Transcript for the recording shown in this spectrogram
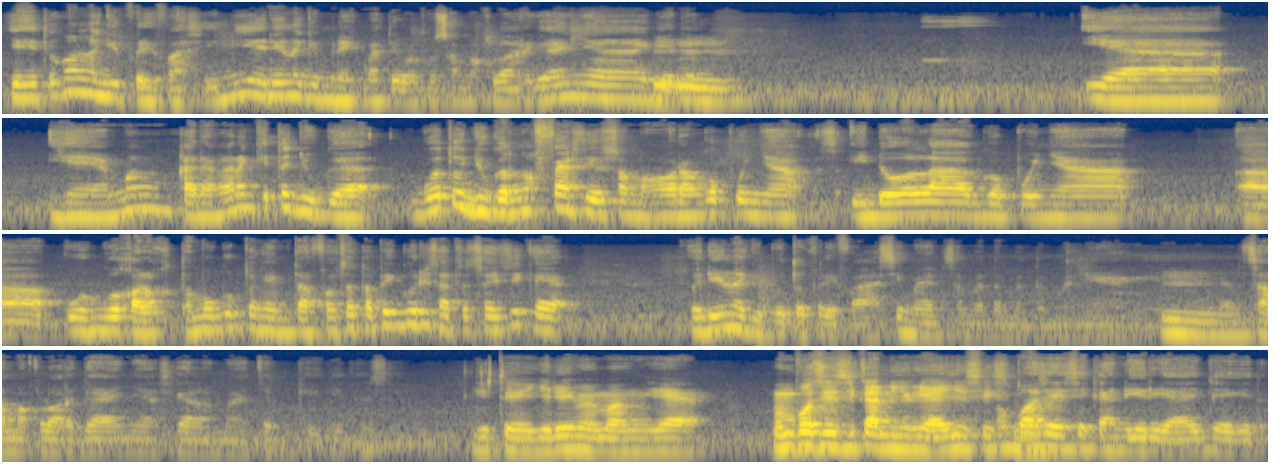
ya itu kan lagi privasi dia dia lagi menikmati waktu sama keluarganya gitu Mm-mm. ya ya emang kadang-kadang kita juga gue tuh juga ngefans gitu sama orang gue punya idola gue punya uh, gue kalau ketemu gue pengen minta foto tapi gue di satu sisi kayak oh dia lagi butuh privasi main sama teman-temannya gitu, Hmm. kan, sama keluarganya segala macam kayak gitu sih Gitu ya. Jadi memang ya memposisikan diri aja sih. memposisikan diri aja gitu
